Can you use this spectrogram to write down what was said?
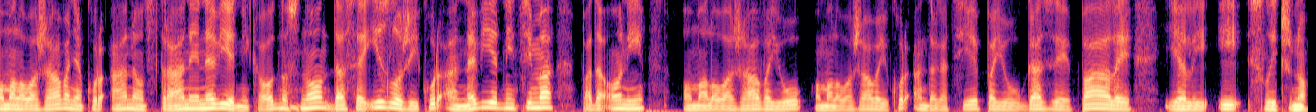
omalovažavanja Kur'ana od strane nevjernika, odnosno da se izloži Kur'an nevjernicima pa da oni omalovažavaju, omalovažavaju Kur'an, da ga cijepaju, gaze, pale, jeli i slično.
